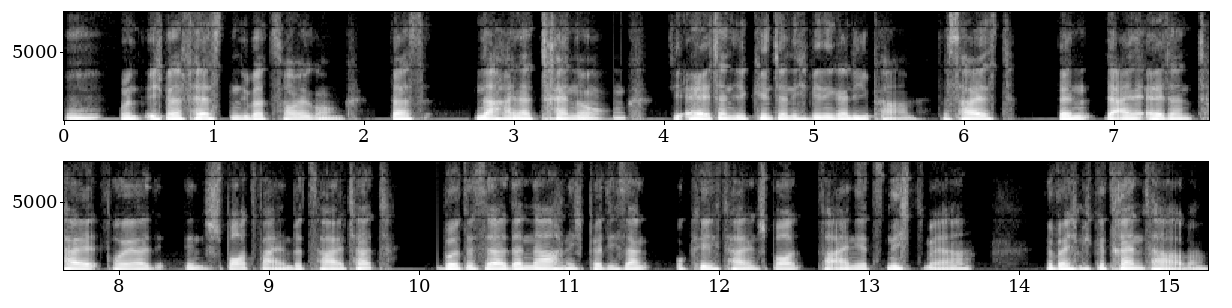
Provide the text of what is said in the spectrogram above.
Mhm. Und ich bin der festen Überzeugung, dass nach einer Trennung die Eltern ihr Kind ja nicht weniger lieb haben. Das heißt, wenn der eine Elternteil vorher den Sportverein bezahlt hat, wird es ja danach nicht plötzlich sagen, okay, ich zahle den Sportverein jetzt nicht mehr, nur weil ich mich getrennt habe.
